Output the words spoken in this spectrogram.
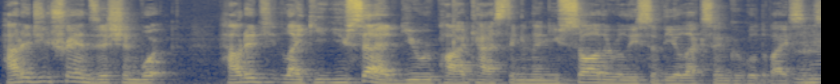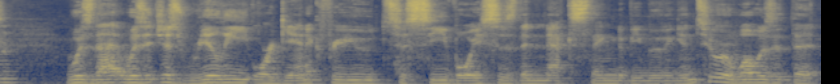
How did you transition? What? How did you like? You, you said you were podcasting, and then you saw the release of the Alexa and Google devices. Mhm. Was that was it just really organic for you to see voice as the next thing to be moving into, or what was it that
